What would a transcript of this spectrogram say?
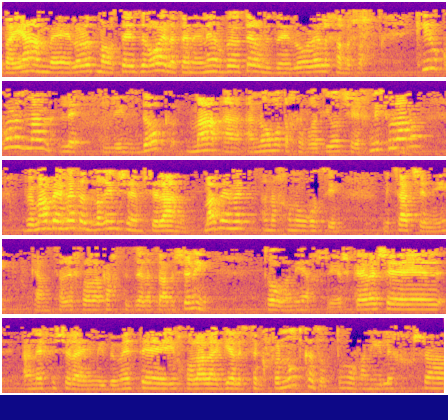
בים, לא יודעת מה, עושה איזה אוהל, אתה נהנה הרבה יותר וזה לא עולה לך בכלל. כאילו כל הזמן לבדוק מה הנורמות החברתיות שהכניסו לנו, ומה באמת הדברים שהם שלנו, מה באמת אנחנו רוצים. מצד שני, גם צריך לא לקחת את זה לצד השני. טוב, נניח שיש כאלה שהנפש שלהם היא באמת אה, יכולה להגיע לסגפנות כזאת. טוב, אני אלך עכשיו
